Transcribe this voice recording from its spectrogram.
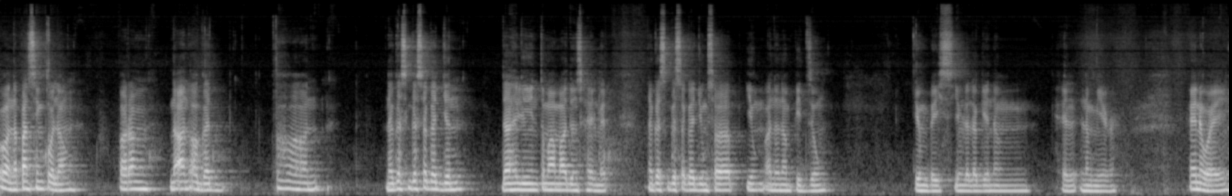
Oh, napansin ko lang. Parang naano agad. ah, nagasgas agad yun dahil yun yung tumama dun sa helmet. Nagasgas agad yung sa yung ano ng pit. Yung base, yung lalagyan ng hel, ng mirror. Anyway,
